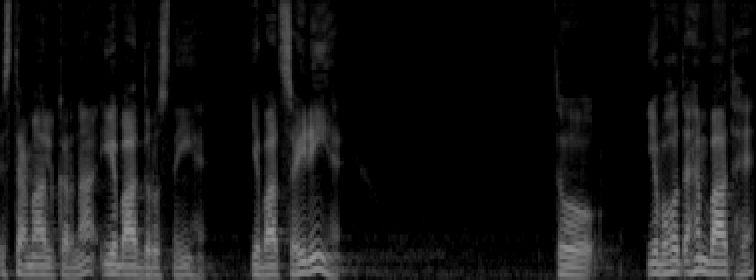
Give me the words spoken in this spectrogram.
استعمال کرنا یہ بات درست نہیں ہے، یہ بات صحیح نہیں ہے۔ تو یہ بہت اہم بات ہے۔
